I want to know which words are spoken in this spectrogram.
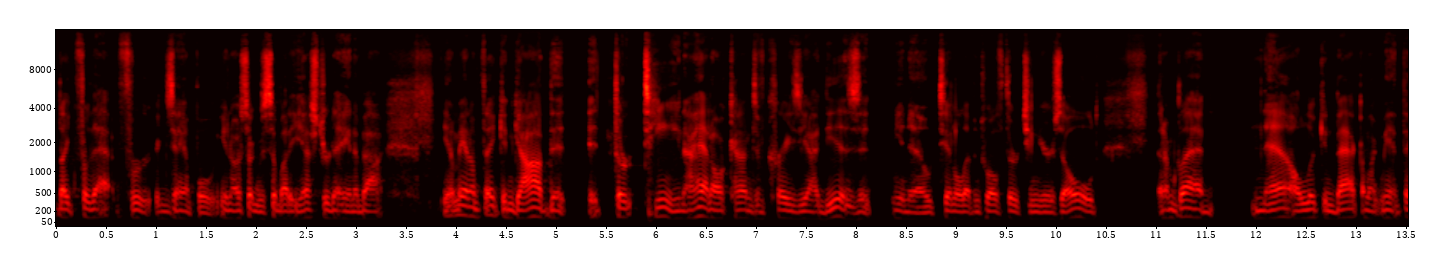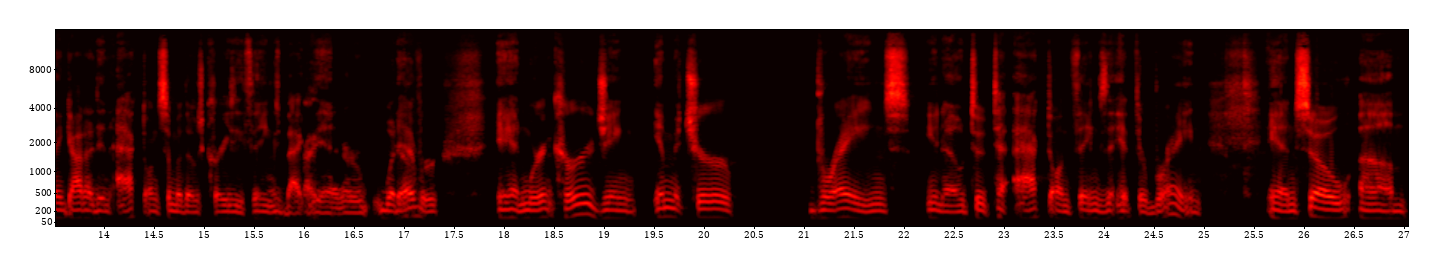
like for that for example you know i was talking to somebody yesterday and about you know man i'm thanking god that at 13 i had all kinds of crazy ideas at you know 10 11 12 13 years old and i'm glad now looking back, I'm like, man, thank God I didn't act on some of those crazy things back right. then or whatever. Yeah. And we're encouraging immature brains, you know, to to act on things that hit their brain. And so um,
